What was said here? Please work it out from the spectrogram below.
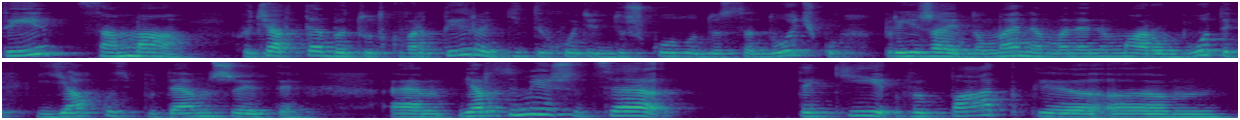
ти сама. Хоча в тебе тут квартира, діти ходять до школи, до садочку, приїжджай до мене, в мене нема роботи, якось будемо жити. Ем, я розумію, що це такі випадки, ем,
